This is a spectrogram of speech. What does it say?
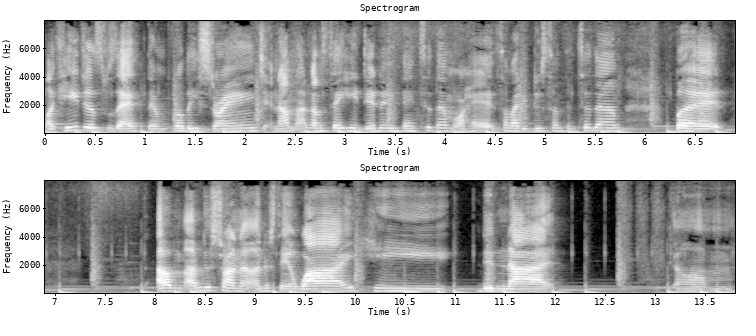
Like he just was acting really strange, and I'm not gonna say he did anything to them or had somebody do something to them, but I'm, I'm just trying to understand why he did not um,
